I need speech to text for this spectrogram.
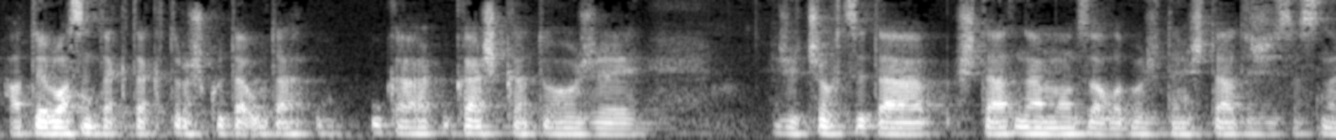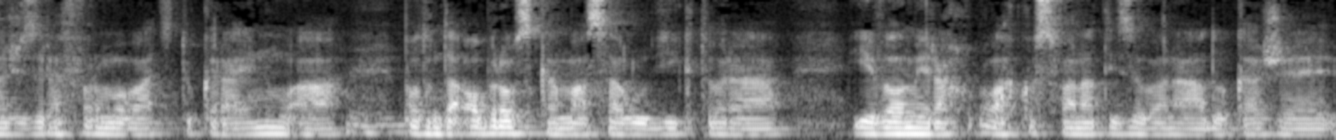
A to je vlastne tak, tak trošku tá ukážka toho, že, že čo chce tá štátna moc, alebo že ten štát, že sa snaží zreformovať tú krajinu a mm. potom tá obrovská masa ľudí, ktorá je veľmi ľahko sfanatizovaná a dokáže,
